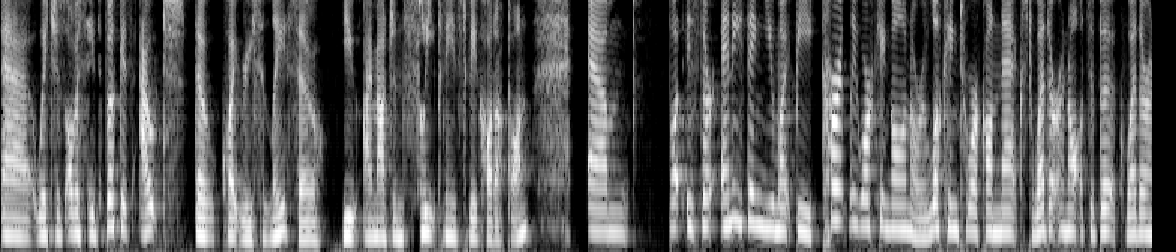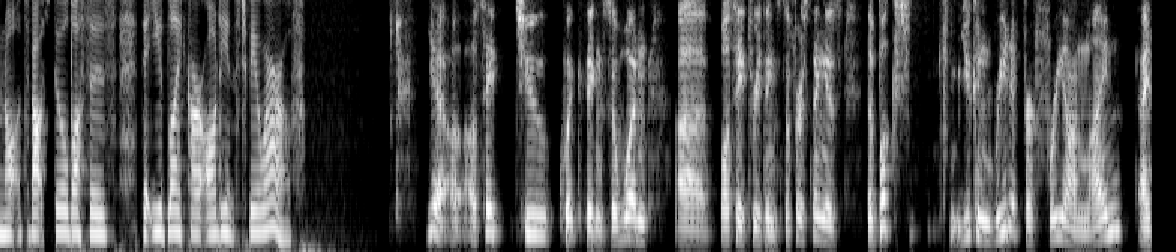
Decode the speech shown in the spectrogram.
uh, which is obviously the book is out though quite recently, so you I imagine sleep needs to be caught up on. Um, but is there anything you might be currently working on or looking to work on next, whether or not it's a book, whether or not it's about school buses, that you'd like our audience to be aware of? Yeah, I'll, say two quick things. So one, uh, well, I'll say three things. The first thing is the books you can read it for free online I,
